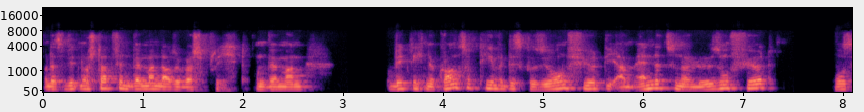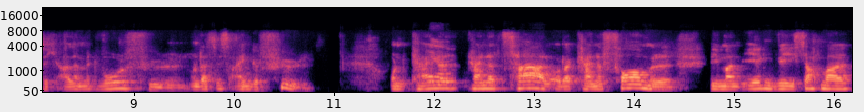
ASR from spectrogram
und das wird nur stattfinden, wenn man darüber spricht und wenn man wirklich eine konstruktive Diskussion führt, die am Ende zu einer Lösung führt, wo sich alle mit wohlfühlen. Und das ist ein Gefühl und keine, ja. keine Zahl oder keine Formel, die man irgendwie, ich sag mal,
